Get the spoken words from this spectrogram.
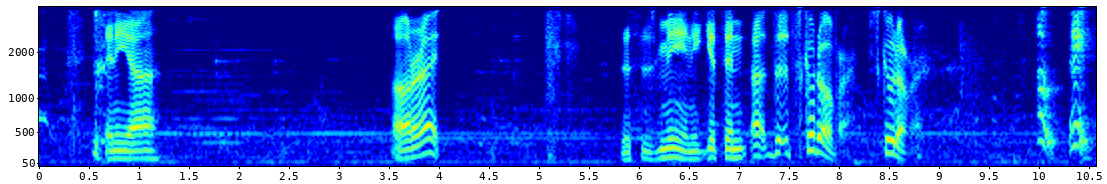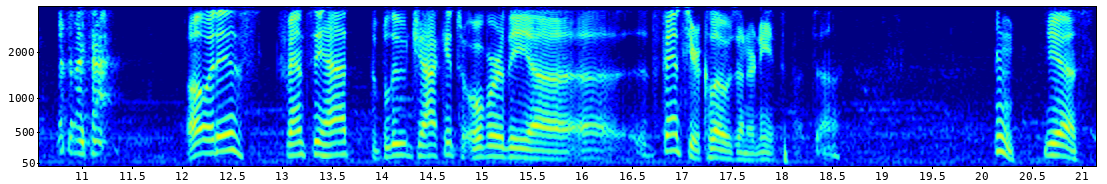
Any uh. All right. This is me, and he gets in. Uh, th- scoot over. Scoot over. Oh, hey, that's a nice hat. Oh, it is fancy hat, the blue jacket over the uh, uh, fancier clothes underneath. But uh, hmm, yes.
